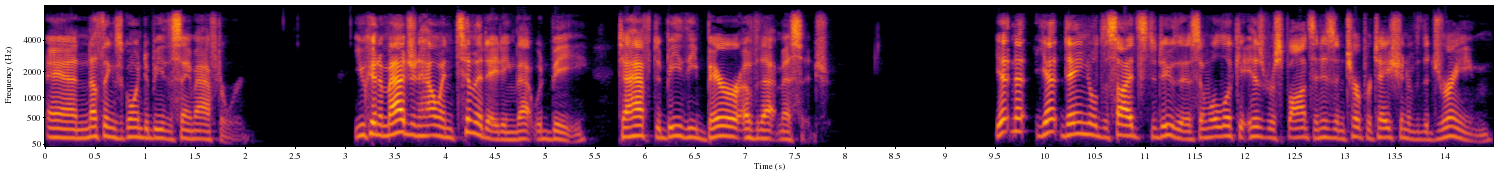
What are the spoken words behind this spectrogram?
and nothing's going to be the same afterward. You can imagine how intimidating that would be to have to be the bearer of that message. Yet, yet Daniel decides to do this, and we'll look at his response and his interpretation of the dream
